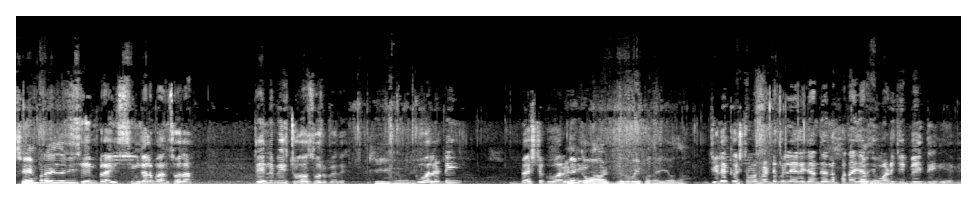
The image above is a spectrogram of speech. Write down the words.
ਸੇਮ ਪ੍ਰਾਈਸ ਹੈ ਜੀ? ਸੇਮ ਪ੍ਰਾਈਸ ਸਿੰਗਲ 500 ਦਾ। ਤਿੰਨ ਪੀਸ 1400 ਰੁਪਏ ਦੇ। ਠੀਕ ਹੈ ਵੀਰੇ। ਕੁਆਲਿਟੀ ਬੈਸਟ ਨਹੀਂ ਕੁਆਲਿਟੀ ਕੁਆਲਿਟੀ ਦਾ ਬਾਈ ਪਤਾ ਹੀ ਆ ਉਹਦਾ। ਜਿਹੜੇ ਕਸਟਮਰ ਸਾਡੇ ਕੋਲ ਲੈ ਕੇ ਜਾਂਦੇ ਉਹਨਾਂ ਨੂੰ ਪਤਾ ਯਾਰ ਅਸੀਂ ਮਾੜੀ ਚੀਜ਼ ਵੇਚਦੇ ਹੀ ਨਹੀਂ ਹੈਗੇ।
